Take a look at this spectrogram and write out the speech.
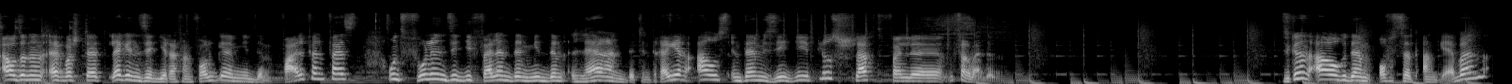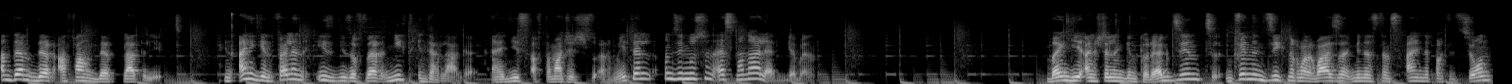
aus denen er legen Sie die Reifenfolge mit dem Pfeilfeld fest und füllen Sie die Fehlende mit dem leeren Datenträger aus, indem Sie die Plus-Schlachtfälle verwenden. Sie können auch den Offset angeben, an dem der Anfang der Platte liegt. In einigen Fällen ist die Software nicht in der Lage, dies automatisch zu ermitteln und Sie müssen es manuell eingeben. Wenn die Einstellungen korrekt sind, befindet sich normalerweise mindestens eine Partition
